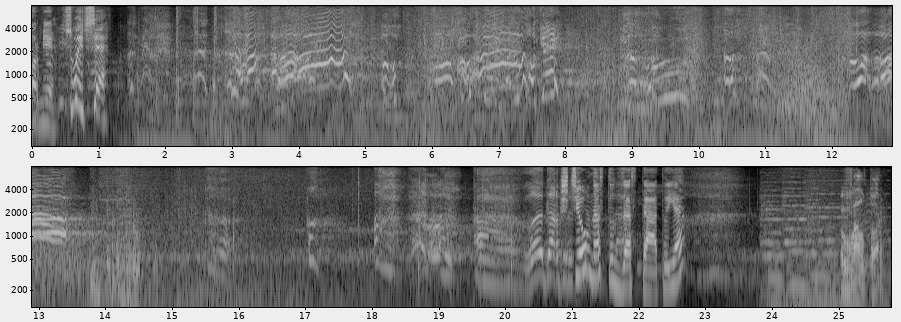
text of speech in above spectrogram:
Стормі, швидше. Що в нас тут за статуя? Валтор.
